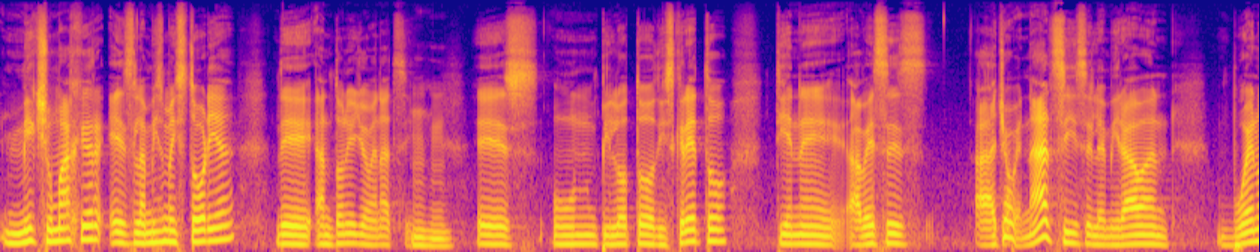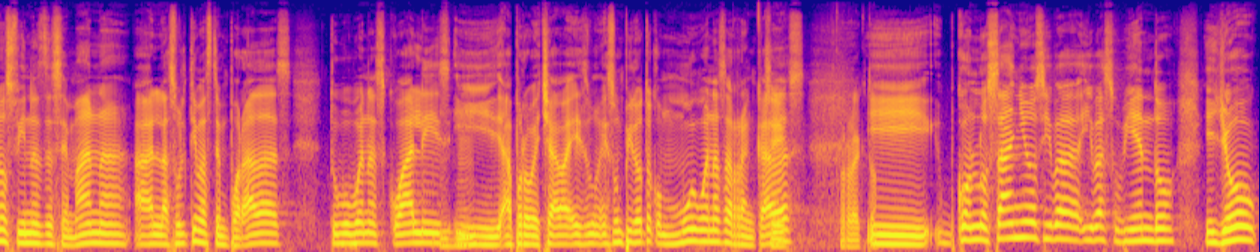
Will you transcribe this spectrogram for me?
Mick Schumacher es la misma historia de Antonio Giovinazzi. Es un piloto discreto, tiene a veces a Giovinazzi se le miraban buenos fines de semana, a las últimas temporadas tuvo buenas qualis y aprovechaba, es un, es un piloto con muy buenas arrancadas. Correcto. Y con los años iba, iba subiendo. Y yo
